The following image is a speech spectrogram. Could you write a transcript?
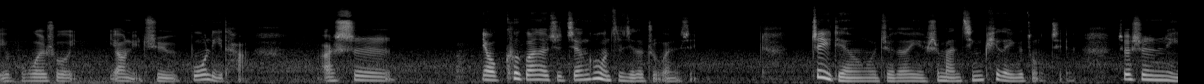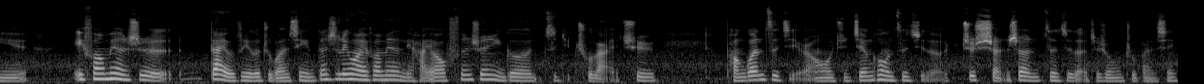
也不会说要你去剥离它，而是。要客观的去监控自己的主观性，这一点我觉得也是蛮精辟的一个总结。就是你一方面是带有自己的主观性，但是另外一方面你还要分身一个自己出来，去旁观自己，然后去监控自己的，去审慎自己的这种主观性。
